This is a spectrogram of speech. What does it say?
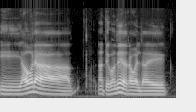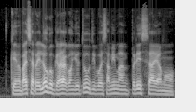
Y ahora, no te conté de otra vuelta, que me parece re loco que ahora con YouTube, tipo esa misma empresa, digamos,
